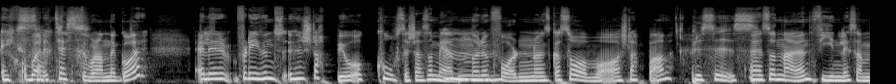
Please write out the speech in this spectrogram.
Exakt. Og bare teste hvordan det går? Eller, fordi hun, hun slapper jo og koser seg så med den når hun får den når hun skal sove og slappe av. Precis. Eh, Så den er jo en fin liksom,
